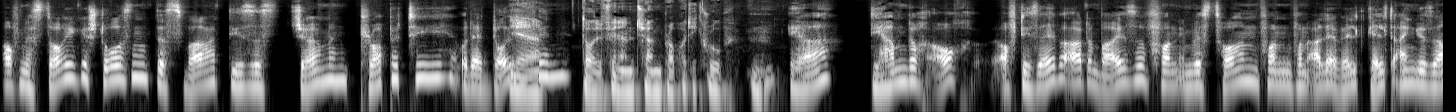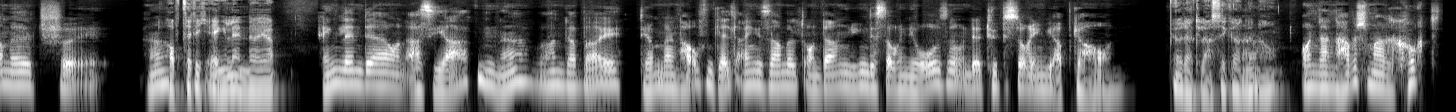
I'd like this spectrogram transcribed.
auf eine Story gestoßen, das war dieses German Property oder Dolphin. Dolphin und German Property Group. Mhm. Ja, die haben doch auch auf dieselbe Art und Weise von Investoren von, von aller Welt Geld eingesammelt für ja, Hauptsächlich Engländer, ja. Engländer und Asiaten ne, waren dabei. Die haben einen Haufen Geld eingesammelt und dann ging das doch in die Hose und der Typ ist doch irgendwie abgehauen. Ja, der Klassiker, Ja. genau. Und dann habe ich mal geguckt,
